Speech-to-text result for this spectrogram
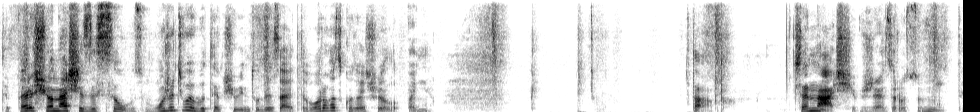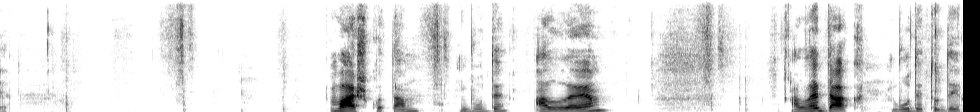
Тепер що наші ЗСУ зможуть вибити, якщо він туди зайде? Ворога з козачої лопані. Так, це наші вже зрозуміти. Важко там буде, але. Але так, буде туди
